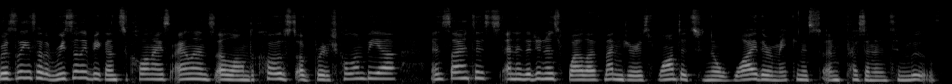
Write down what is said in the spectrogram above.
Grizzlies have recently begun to colonize islands along the coast of British Columbia and scientists and indigenous wildlife managers wanted to know why they were making this unprecedented move.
